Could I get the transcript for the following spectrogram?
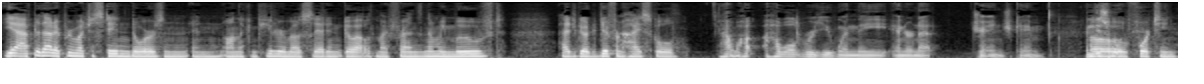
yeah after that i pretty much just stayed indoors and, and on the computer mostly. I didn't go out with my friends. And then we moved. I had to go to different high school. How, how how old were you when the internet change came? And oh, was 14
